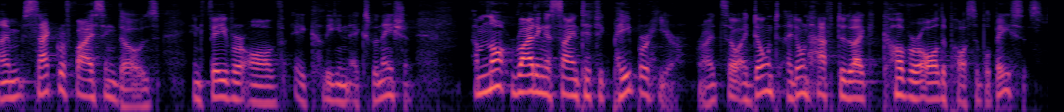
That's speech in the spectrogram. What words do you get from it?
I'm sacrificing those in favor of a clean explanation. I'm not writing a scientific paper here, right? So I don't I don't have to like cover all the possible bases.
